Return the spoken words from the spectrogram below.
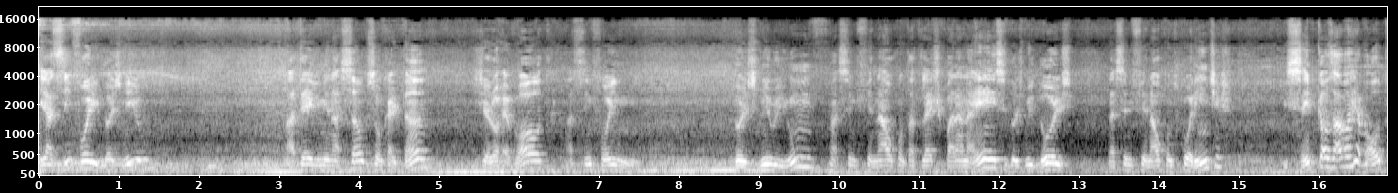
E assim foi em 2000, até a eliminação do São Caetano, gerou revolta. Assim foi em 2001, na semifinal contra o Atlético Paranaense, 2002, na semifinal contra o Corinthians. E sempre causava revolta,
